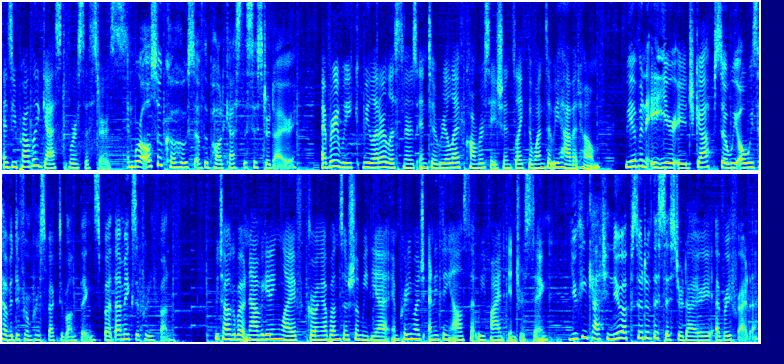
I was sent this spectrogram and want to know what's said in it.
As you probably guessed, we're sisters. And we're also co hosts of the podcast, The Sister Diary. Every week, we let our listeners into real life conversations like the ones that we have at home. We have an eight year age gap, so we always have a different perspective on things, but that makes it pretty fun. We talk about navigating life, growing up on social media, and pretty much anything else that we find interesting. You can catch a new episode of The Sister Diary every Friday.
